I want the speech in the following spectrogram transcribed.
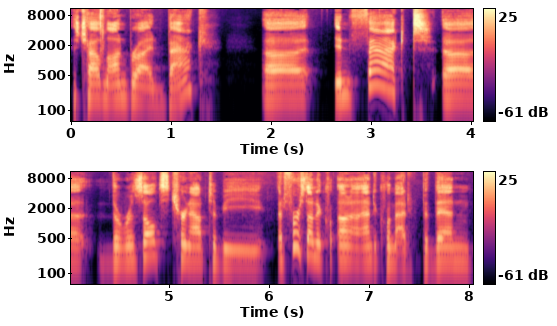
his child non bride back. Uh, in fact, uh, the results turn out to be at first uh, anticlimactic, but then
